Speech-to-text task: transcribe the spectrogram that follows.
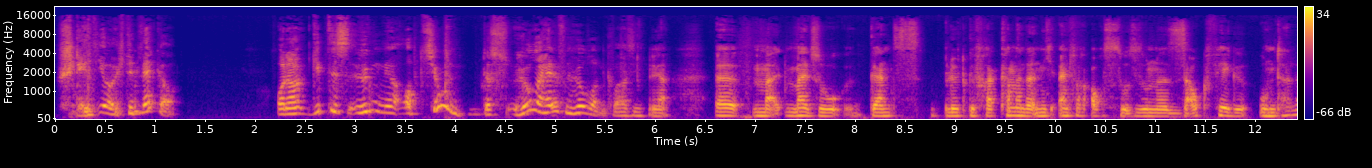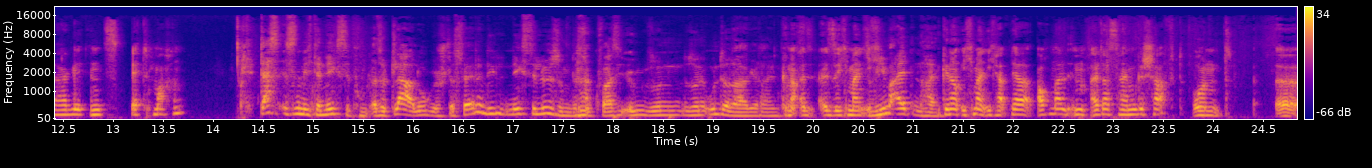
stellt ihr euch den Wecker? Oder gibt es irgendeine Option? Das Hörer helfen Hörern quasi. Ja. Äh, mal, mal so ganz blöd gefragt, kann man da nicht einfach auch so, so eine saugfähige Unterlage ins Bett machen? Das ist nämlich der nächste Punkt. Also klar, logisch. Das wäre dann die nächste Lösung, dass Ja. du quasi irgend so, ein, so eine Unterlage rein Genau, also, also ich meine, So ich, wie im Altenheim. Genau, ich meine, ich habe ja auch mal im Altersheim geschafft und äh,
